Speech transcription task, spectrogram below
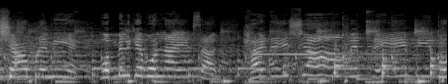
श्याम प्रेमी है। वो मिलके बोलना है एक साथ। हरे श्याम प्रेमी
